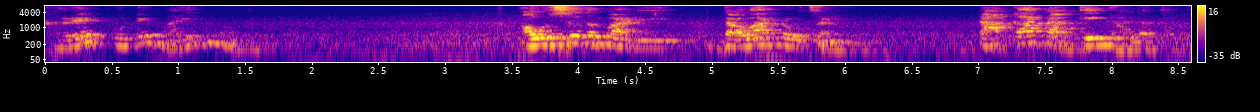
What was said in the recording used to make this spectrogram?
खरे खोटे माहीत नव्हते. औषध पाणी दवा टोचणी टाकाटाकी घालत होते.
